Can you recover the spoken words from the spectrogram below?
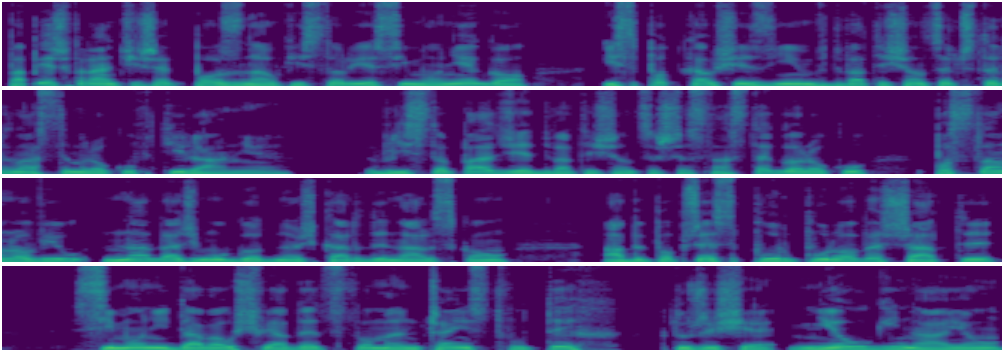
Papież Franciszek poznał historię Simoniego i spotkał się z nim w 2014 roku w Tiranie. W listopadzie 2016 roku postanowił nadać mu godność kardynalską, aby poprzez purpurowe szaty Simoni dawał świadectwo męczeństwu tych, którzy się nie uginają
